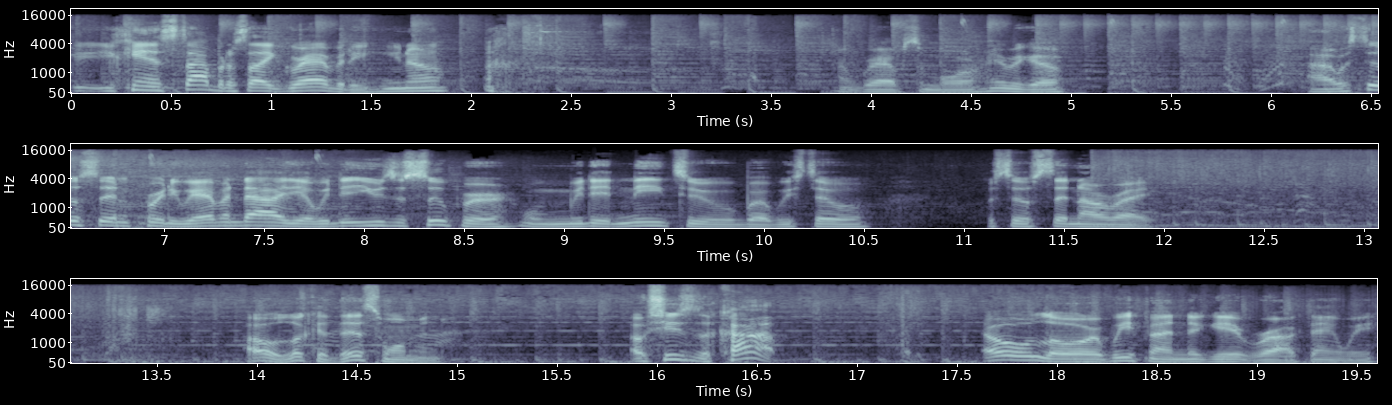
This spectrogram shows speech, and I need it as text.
you can't stop it. It's like gravity, you know? I'll grab some more. Here we go. Alright, we're still sitting pretty. We haven't died yet. We did use a super when we didn't need to, but we still, we're still sitting all right. Oh, look at this woman. Oh, she's the cop. Oh, Lord, we finna get rocked, ain't we?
